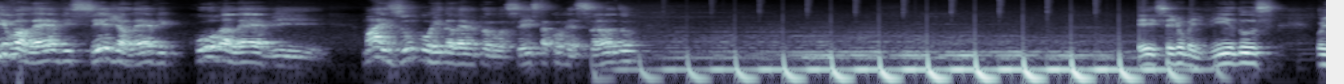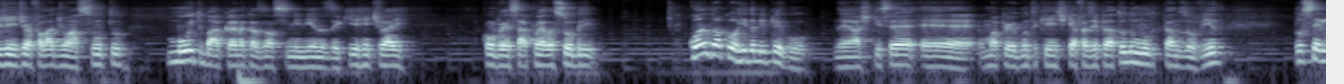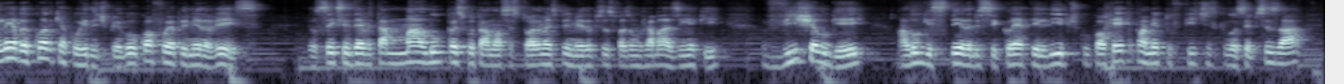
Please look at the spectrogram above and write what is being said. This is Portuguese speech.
Viva leve, seja leve, corra leve. Mais um Corrida Leve para você, está começando. E sejam bem-vindos. Hoje a gente vai falar de um assunto muito bacana com as nossas meninas aqui. A gente vai conversar com elas sobre quando a corrida me pegou. Né? Acho que isso é, é uma pergunta que a gente quer fazer para todo mundo que está nos ouvindo. Você lembra quando que a corrida te pegou? Qual foi a primeira vez? Eu sei que vocês devem estar maluco para escutar a nossa história, mas primeiro eu preciso fazer um jabazinho aqui. Vixe Aluguei, alugue esteira, bicicleta, elíptico, qualquer equipamento fitness que você precisar.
